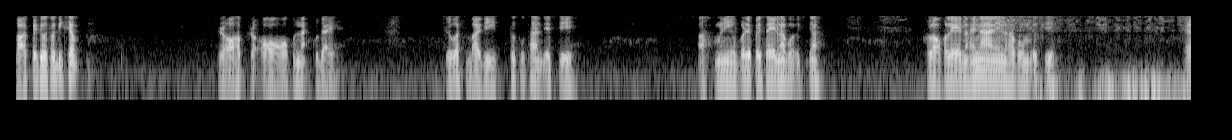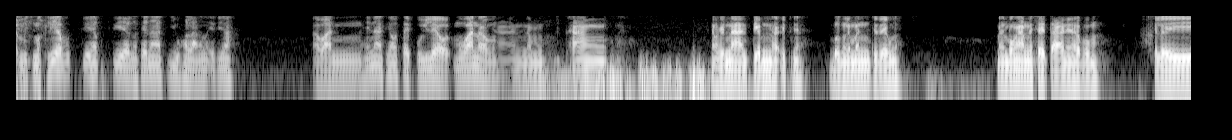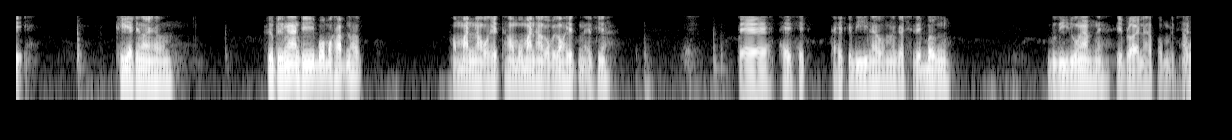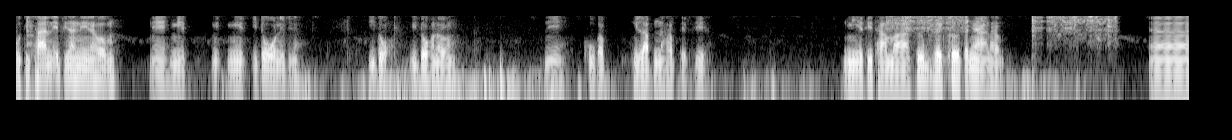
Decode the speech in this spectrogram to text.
บ่าวแต่สวัสดีครับรอครับรอคุณนะคุณใด หรือว่าสบายดีทุกทุกท่านเอฟซีอะมันนี้ก็ไม่ได้ไปเซนนะครับผมเอฟซีนะคลอคเลนะให้หน้านี่นะครับผมเอฟซีแต่มิสมาเคลียร์ครับเคลียร์ครับเคลียร์กันให้หน้าที่อยู่ข้างหลังนะเอฟซีนะอะวันให้หน้าที่เขาใส่ปุ๋ยแล้วเมื่อวานเราอ่านำทางเอาให้หน้าเตรียมนะเอฟซีนะเบิ่งแล้วมันจะได้มันบ่งามในสายตาเนี่ยนะครับผมก็เลย เคลียร์จะหน่อยครับผมคือเป็นงานที่บ่บังคับนะครับเฮามันเฮาก็เฮ็ดเฮาบ่มันเฮาก็บ่ต้องเฮ็ดนะไอ้พี่นะแต่ถ้าเฮ็ดถ้าเฮ็ดก็ดีนะครับ มันก็สิได้เบิ่งดูดีดูงามนะเรียบร้อยนะครับผมอาวุธที่ชานเอฟซีนั่นนี่นะครับผมนี่มีดมีดมีดอีโต้เอฟซีนะอีโต้อีโต้ของเรานี่คู่กับหินลับนะครับเอฟซีมีเอฟซีถามมาคือเคยเคยตัญญานะครับอ่า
